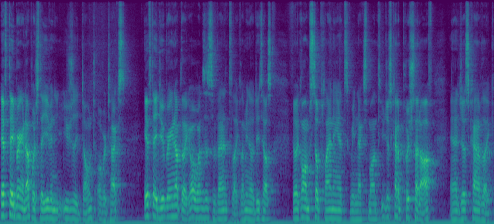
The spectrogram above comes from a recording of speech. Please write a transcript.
if they bring it up, which they even usually don't over text, if they do bring it up, they're like, oh, when's this event? Like, let me know details. You're like, oh, I'm still planning it. It's gonna be next month. You just kind of push that off, and it just kind of like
